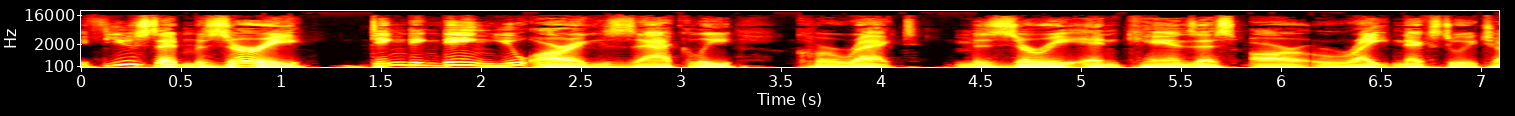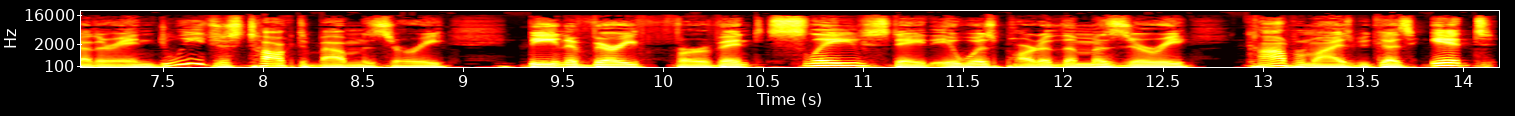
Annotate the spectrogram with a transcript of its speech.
If you said Missouri, ding ding ding, you are exactly correct. Missouri and Kansas are right next to each other. And we just talked about Missouri being a very fervent slave state. It was part of the Missouri Compromise because it,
